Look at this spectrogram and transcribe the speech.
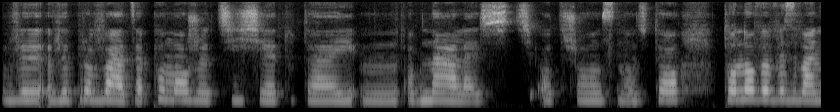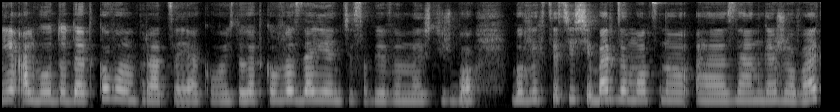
wy, wyprowadza, pomoże ci się tutaj mm, odnaleźć, otrząsnąć. To, to nowe wyzwanie albo dodatkową pracę jakąś, dodatkowe zajęcie sobie wymyślisz, bo, bo wy chcecie się bardzo mocno e, zaangażować,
